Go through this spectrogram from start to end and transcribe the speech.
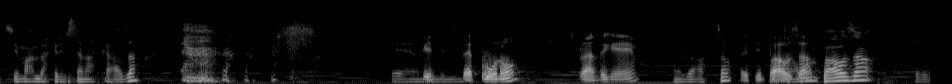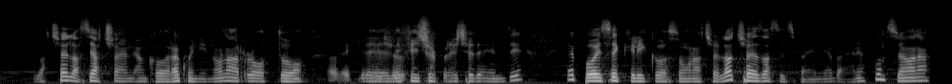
si manda Christian a casa. Ehm, Quindi step 1, run the game, Esatto. metti in pausa in pausa. La cella si accende ancora, quindi non ha rotto le, feature. le feature precedenti. E poi se clicco su una cella accesa si spegne. Bene, funziona.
